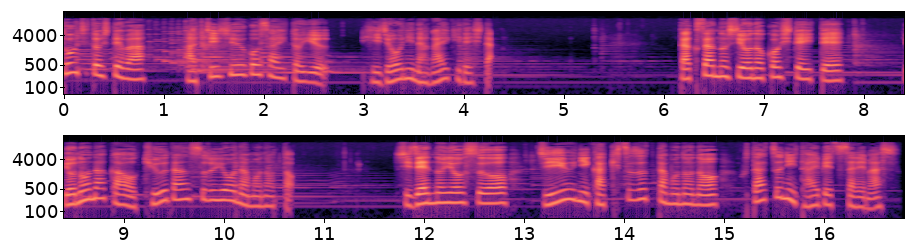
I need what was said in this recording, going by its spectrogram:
当時としては85歳という非常に長生きでした。たくさんの詩を残していて世の中を糾弾するようなものと自然の様子を自由に書き綴ったものの2つに大別されます。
